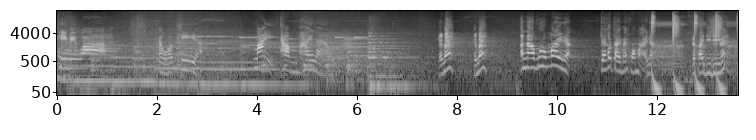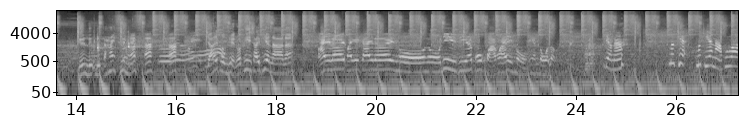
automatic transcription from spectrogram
พี่ไม่ว่า แต่ว่าพี่อะ ไม่ทำให้แล้ว เห็นไหมเห็นไหมอนนาพูดว่าไม่เนี่ย แกเข้าใจไหมความหมายเนี่ย จะไปดีๆไหมหรือหรือหรือจะให้ขึ้นนะฮะฮะอย่าให้ผมเห็นว่าพี่ใช้พี่แอนนานะ ไปเลยไปไกลๆเลยโถโถนี่ดีนะโต๊ะขวางไว้โถไม่งั้นโดนแล้วเดี๋ยวนะ เมื่อกี้เมื่อกี้อานาพูดว่า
